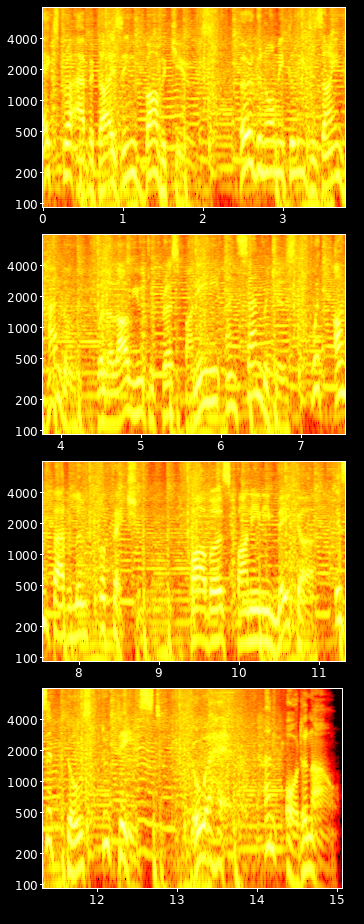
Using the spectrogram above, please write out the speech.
extra appetizing barbecues. Ergonomically designed handle will allow you to press panini and sandwiches with unparalleled perfection. Faber's Panini Maker is a toast to taste. Go ahead and order now.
